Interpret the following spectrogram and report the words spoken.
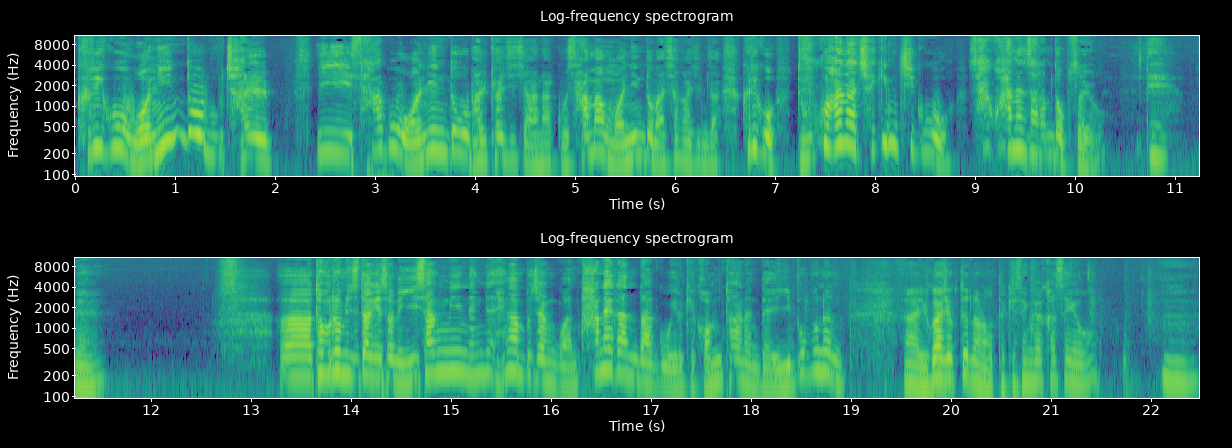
그리고 원인도 잘 이 사고 원인도 밝혀지지 않았고 사망 원인도 마찬가지입니다. 그리고 누구 하나 책임지고 사과하는 사람도 없어요. 네. 네. 어, 더불어민주당에서는 이상민 행안부 장관 탄핵한다고 이렇게 검토하는데 이 부분은 아, 유가족들은 어떻게 생각하세요? 음,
